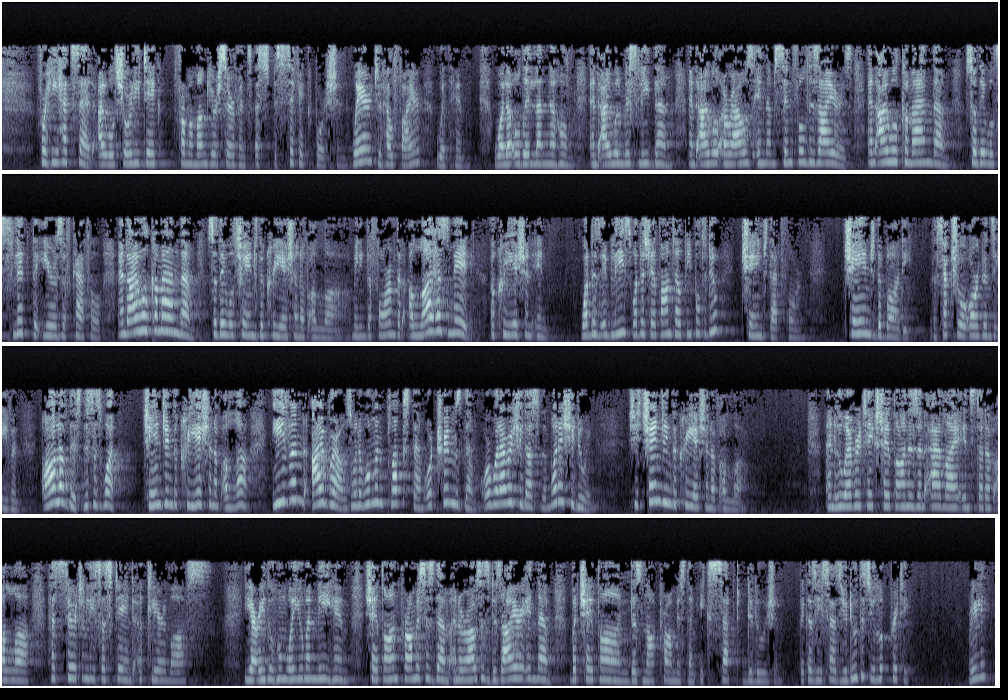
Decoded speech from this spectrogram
For He had said, I will surely take from among your servants a specific portion. Where? To hellfire with Him. وَلَأُضِلَّنَّهُمْ And I will mislead them. And I will arouse in them sinful desires. And I will command them. So they will slit the ears of cattle. And I will command them. So they will change the creation of Allah. Meaning the form that Allah has made a creation in. What does Iblis, what does shaitan tell people to do? Change that form. Change the body. The sexual organs even. All of this, this is what? Changing the creation of Allah. Even eyebrows, when a woman plucks them or trims them or whatever she does to them, what is she doing? She's changing the creation of Allah. And whoever takes shaitan as an ally instead of Allah has certainly sustained a clear loss. يَعِدُهُمْ وَيُمَنِّيهِمْ Shaitan promises them and arouses desire in them. But shaitan does not promise them except delusion. Because he says, you do this, you look pretty. Really?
